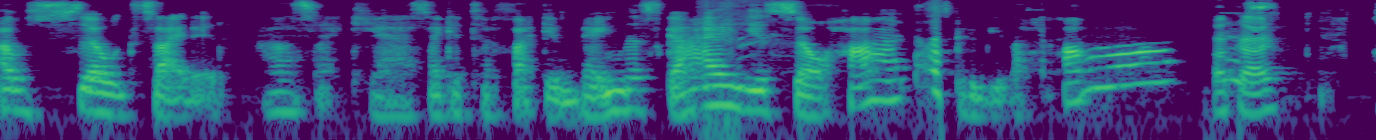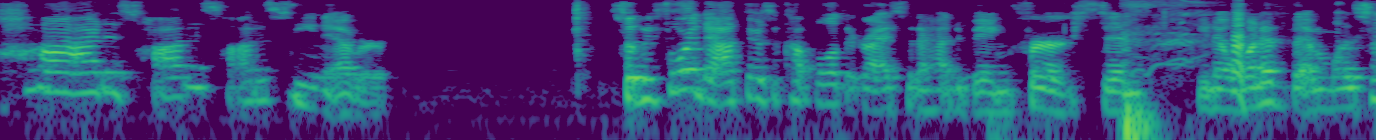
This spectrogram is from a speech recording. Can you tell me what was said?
I was so excited. I was like, yes, I get to fucking bang this guy. He's so hot. It's going to be the hottest, Okay. hottest, hottest, hottest scene ever. So before that, there's a couple other guys that I had to bang first. And, you know, one of them was,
